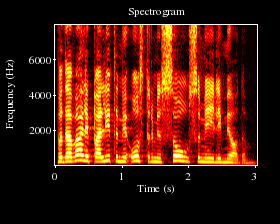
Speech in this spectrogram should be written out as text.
подавали политыми острыми соусами или медом.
